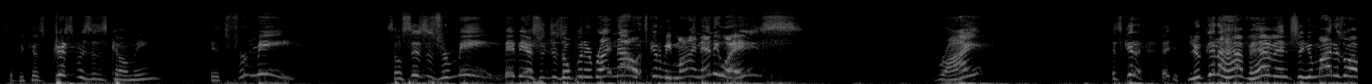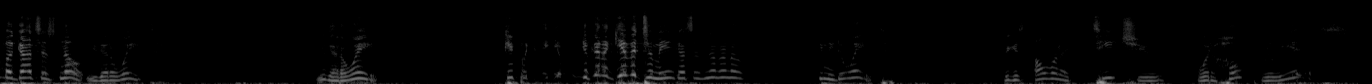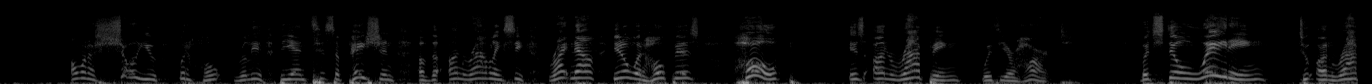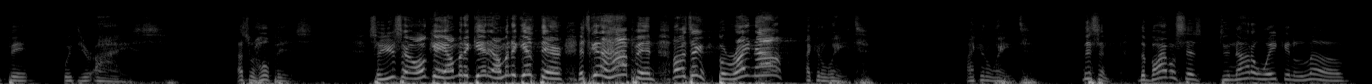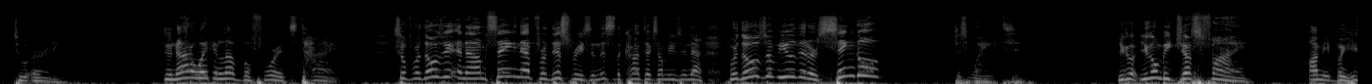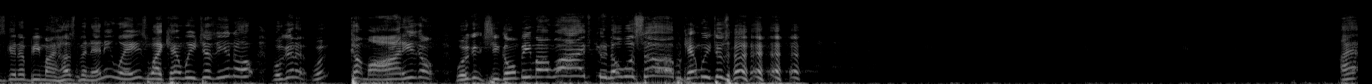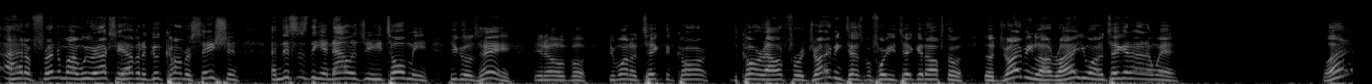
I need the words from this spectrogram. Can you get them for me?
So because Christmas is coming, it's for me. So since it's for me, maybe I should just open it right now. It's going to be mine anyways. Right? It's to you're going to have heaven, so you might as well, but God says, "No, you got to wait." You got to wait. Okay, but you're going to give it to me. And God says, "No, no, no. You need to wait." Because I want to teach you what hope really is. I want to show you what hope really is. The anticipation of the unraveling. See, right now, you know what hope is? Hope is unwrapping with your heart, but still waiting to unwrap it with your eyes. That's what hope is. So you say, okay, I'm going to get it. I'm going to get there. It's going to happen. I'm going to take it. But right now, I can wait. I can wait. Listen, the Bible says, do not awaken love too early. Do not awaken love before it's time. So for those of you, and I'm saying that for this reason, this is the context I'm using that. For those of you that are single, just wait. You're, you're going to be just fine. I mean, but he's gonna be my husband anyways. Why can't we just, you know, we're gonna we're, come on? He's gonna we're gonna, she's gonna be my wife. You know what's up? Can't we just? I, I, had a friend of mine, we were actually having a good conversation, and this is the analogy he told me. He goes, Hey, you know, but you want to take the car the car out for a driving test before you take it off the, the driving lot, right? You want to take it out? And I went, What?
